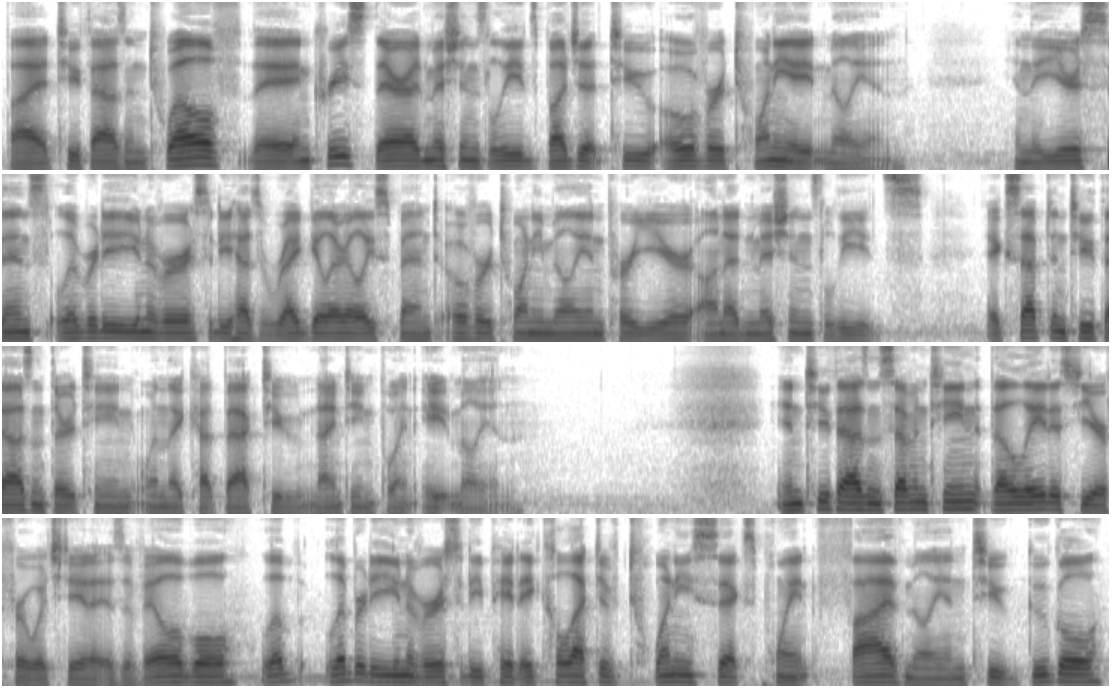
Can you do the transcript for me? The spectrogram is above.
By 2012, they increased their admissions leads budget to over 28 million. In the years since, Liberty University has regularly spent over 20 million per year on admissions leads, except in 2013 when they cut back to 19.8 million. In 2017, the latest year for which data is available, Lib- Liberty University paid a collective 26.5 million to Google,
